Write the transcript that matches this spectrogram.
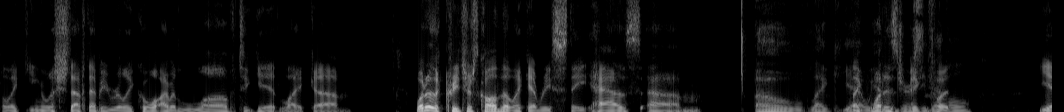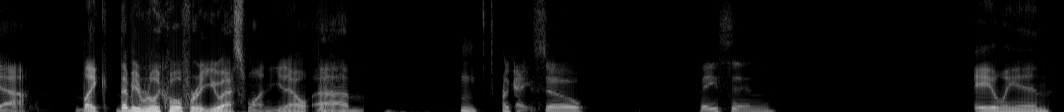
the like English stuff that'd be really cool. I would love to get like um, what are the creatures called that like every state has? Um, Oh, like yeah, Like, what is Jersey Bigfoot? Devil. yeah, like that'd be really cool for a U.S. one. You know. Yeah. Um, Hmm. Okay, so Vaesen, Alien.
